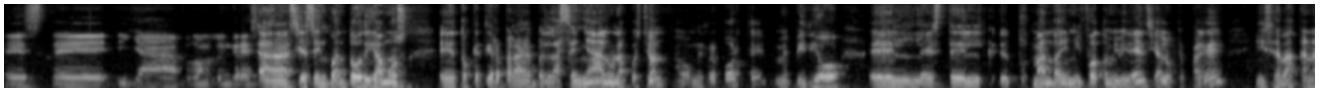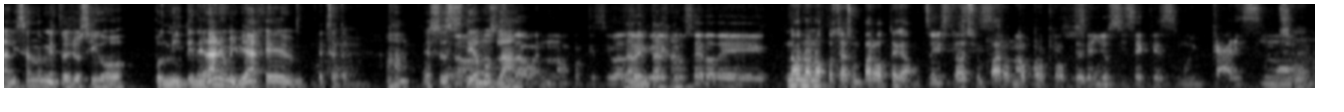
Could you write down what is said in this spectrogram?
este, y ya pues, lo, ingresa. Así es, en cuanto, digamos, eh, toque tierra para pues, la señal, una cuestión, hago mi reporte, me pidió el, este, el, pues mando ahí mi foto, mi evidencia, lo que pagué, y se va canalizando mientras yo sigo pues mi itinerario, mi viaje, etcétera. Ajá, esa es, digamos, la. bueno, no, porque si vas la de, de, crucero de. No, no, no, pues te hace un parote, digamos. Sí, te hace un parote. No, porque pues, yo sí sé que es muy carísimo. Sí.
